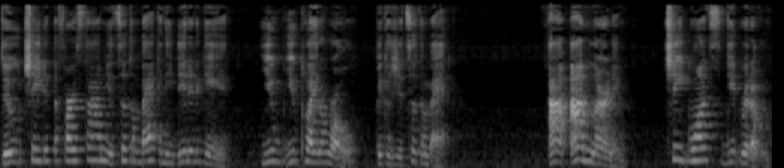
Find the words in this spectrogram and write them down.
Dude cheated the first time, you took him back and he did it again. You you played a role because you took him back. I, I'm learning. Cheat once, get rid of him.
